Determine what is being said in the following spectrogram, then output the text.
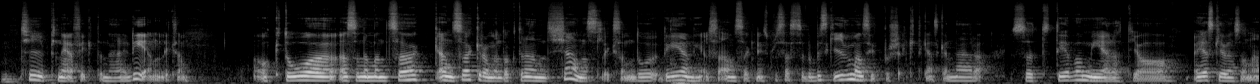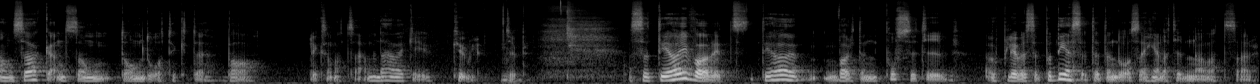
Mm. Typ när jag fick den här idén. Liksom. Och då, alltså när man sök, ansöker om en doktorandtjänst, liksom, då, det är en hel ansökningsprocess. Och då beskriver man sitt projekt ganska nära. Så att det var mer att jag, jag skrev en sån ansökan som de då tyckte var liksom att så här, men det här verkar ju kul. Typ. Mm. Så det har ju varit, det har varit en positiv upplevelse på det sättet ändå, så här, hela tiden av att så här,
